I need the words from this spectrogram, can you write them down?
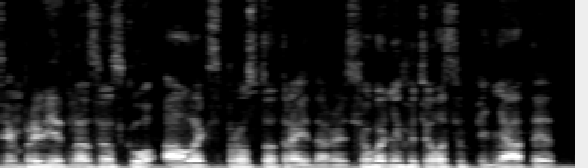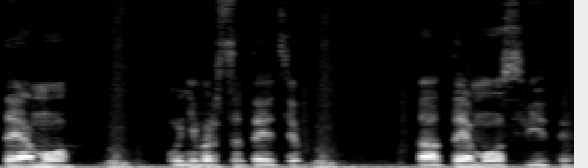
Всім привіт! На зв'язку Алекс Просто Трейдер. Сьогодні хотілося б підняти тему університетів та тему освіти.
